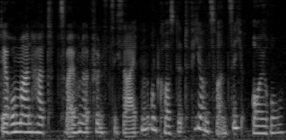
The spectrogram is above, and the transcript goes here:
Der Roman hat 250 Seiten und kostet 24 Euro.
